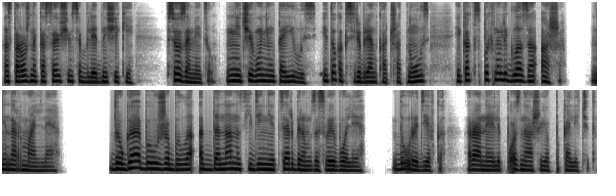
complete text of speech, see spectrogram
осторожно касающимся бледной щеки. Все заметил, ничего не утаилось, и то, как серебрянка отшатнулась, и как вспыхнули глаза Аша. Ненормальная. Другая бы уже была отдана на съедение Цербером за своеволие. Дура девка, рано или поздно аж ее покалечит.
